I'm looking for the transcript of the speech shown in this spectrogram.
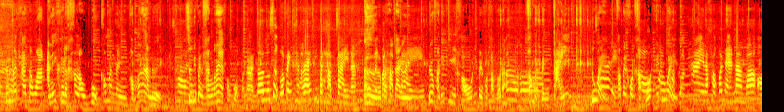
อซื้อไม้ทานตะวัน อันนี้คือเราบุกเข้ามาในพม่าเลยใช่ ซึ่งนี่เป็นครั้งแรกของผมเหมือนกันเรารู้สึกว่าเป็นครั้งแรกที่ประทับใจนะเออรู้สึกปประระทัทับบใจใจ ด้วยความที่พี่เขาที่เป็นคนขับรถอะเออเออ เขาเหมือนเป็นไกด์ ด้วย ใช่เขาเป็นคนขับรถให้ด้วย เขาขับรถให้แล้วเขาก็แนะนำว่าอ๋อ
